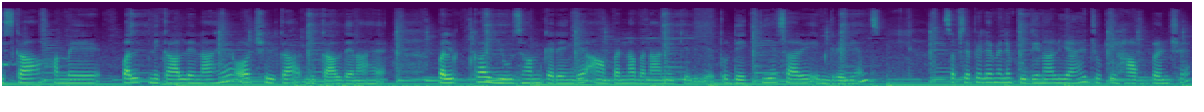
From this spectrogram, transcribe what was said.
इसका हमें पल्प निकाल लेना है और छिलका निकाल देना है। पल्प का यूज़ हम करेंगे आम पन्ना बनाने के लिए। तो देखती है सारे इंग्रेडिएंट्स सबसे पहले मैंने पुदीना लिया है, जो कि हाफ़ बंच है।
